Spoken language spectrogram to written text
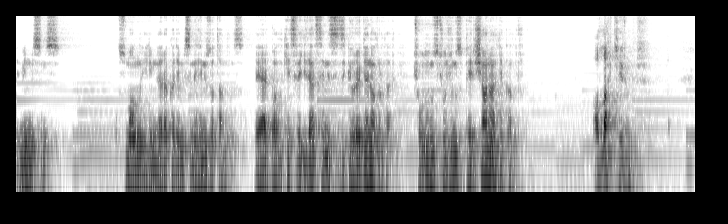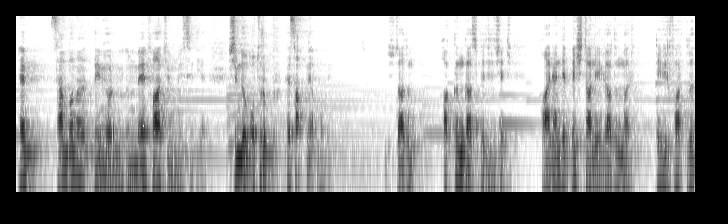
emin misiniz? Osmanlı İlimler Akademisi'ne henüz atandınız. Eğer Balıkesir'e giderseniz sizi görevden alırlar. Çoluğunuz çocuğunuz perişan halde kalır. Allah kerimdir. Hem sen bana demiyor muydun menfaat ümmesi diye. Şimdi oturup hesap mı yapmalıyım? Üstadım, hakkın gasp edilecek. Hanende beş tane evladın var. Devir farklı.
